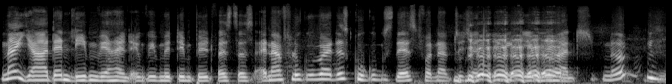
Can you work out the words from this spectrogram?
naja, dann leben wir halt irgendwie mit dem Bild, was das einer Flug über das Kuckucksnest von der Psychiatrie gegeben hat. Ne?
